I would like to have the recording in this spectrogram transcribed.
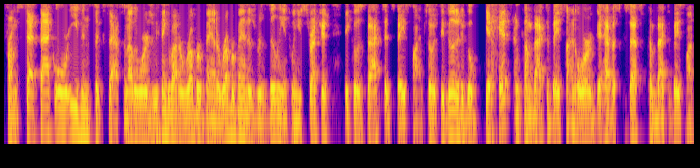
from setback or even success. In other words, we think about a rubber band. A rubber band is resilient. When you stretch it, it goes back to its baseline. So it's the ability to go get hit and come back to baseline or have a success, come back to baseline.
